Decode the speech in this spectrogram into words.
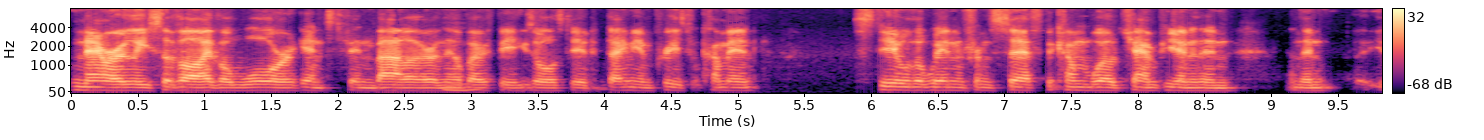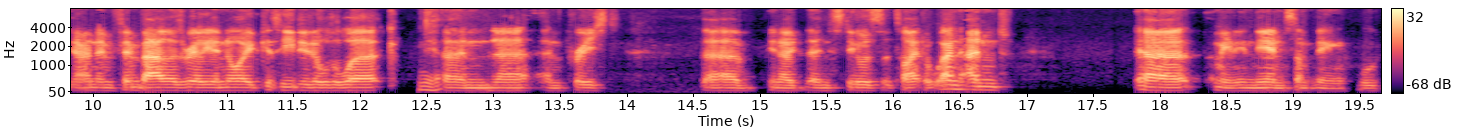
narrowly survive a war against Finn Balor and they'll Mhm. both be exhausted. Damian Priest will come in, steal the win from Seth, become world champion, and then and then you know and then Finn Balor's really annoyed because he did all the work Yeah. and uh, and Priest uh, you know, then steals the title. And and uh, I mean, in the end, something we'll,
